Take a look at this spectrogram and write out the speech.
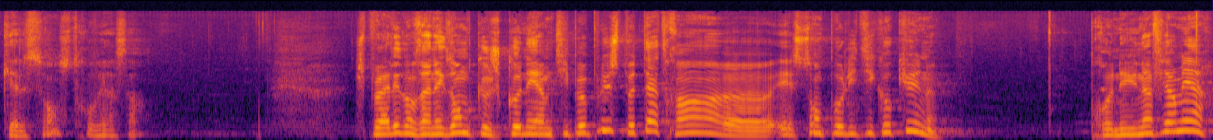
Quel sens trouver à ça? Je peux aller dans un exemple que je connais un petit peu plus peut-être, hein, euh, et sans politique aucune. Prenez une infirmière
